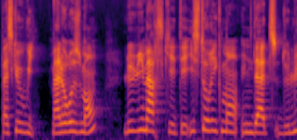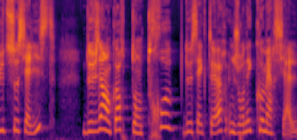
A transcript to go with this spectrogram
Parce que oui, malheureusement, le 8 mars, qui était historiquement une date de lutte socialiste, devient encore dans trop de secteurs une journée commerciale,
